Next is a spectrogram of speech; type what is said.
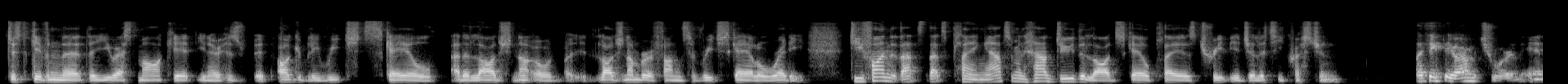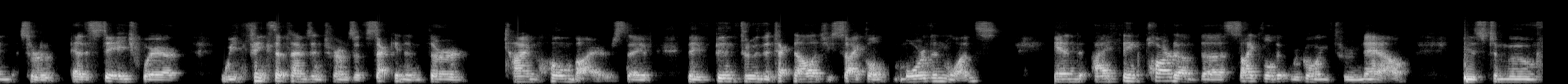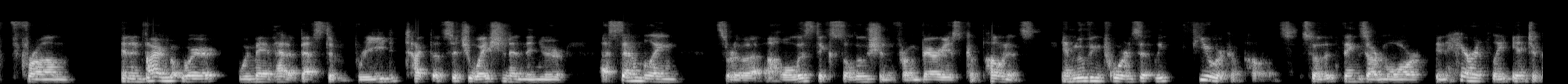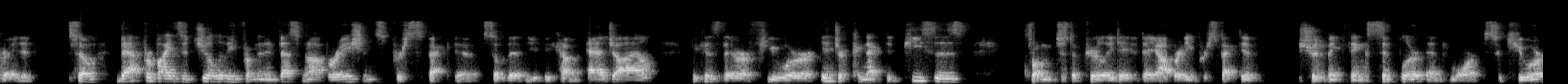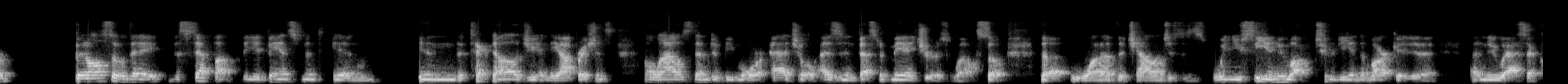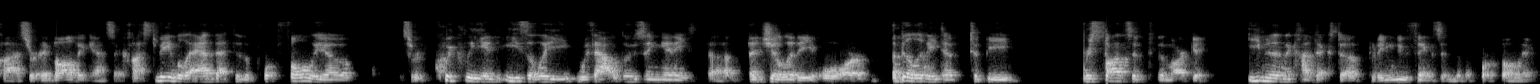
just given the the US market, you know, has arguably reached scale at a large or large number of funds have reached scale already. Do you find that that's that's playing out? I mean, how do the large scale players treat the agility question? I think they are mature and, and sort of at a stage where we think sometimes in terms of second and third time home buyers. They've they've been through the technology cycle more than once. And I think part of the cycle that we're going through now is to move from an environment where we may have had a best of breed type of situation, and then you're assembling sort of a, a holistic solution from various components and moving towards at least fewer components so that things are more inherently integrated. So that provides agility from an investment operations perspective so that you become agile because there are fewer interconnected pieces from just a purely day to day operating perspective should make things simpler and more secure. But also they the step up, the advancement in in the technology and the operations allows them to be more agile as an investment manager as well. So the one of the challenges is when you see a new opportunity in the market, a, a new asset class or an evolving asset class, to be able to add that to the portfolio sort of quickly and easily without losing any uh, agility or ability to, to be responsive to the market, even in the context of putting new things into the portfolio.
